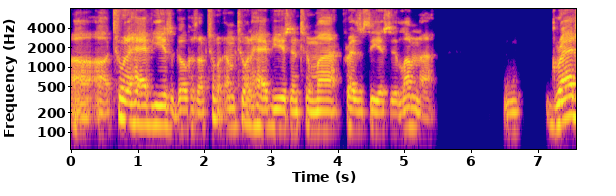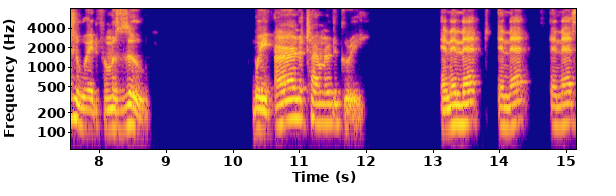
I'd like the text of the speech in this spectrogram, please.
uh, uh, two and a half years ago, because I'm two I'm two and a half years into my presidency as the alumni, graduated from Mizzou, where he earned a terminal degree, and in that in that in that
